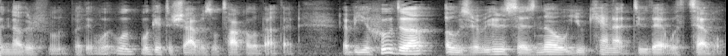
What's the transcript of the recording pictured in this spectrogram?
another food. But it, we'll, we'll, get to Shabbos, we'll talk all about that. Rabbi Yehuda Ozer, Rabbi Yehuda says, no, you cannot do that with tevel.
